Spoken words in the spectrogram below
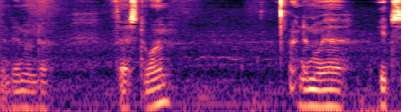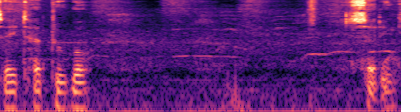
And then on the first one. And then where it say tab to go settings.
